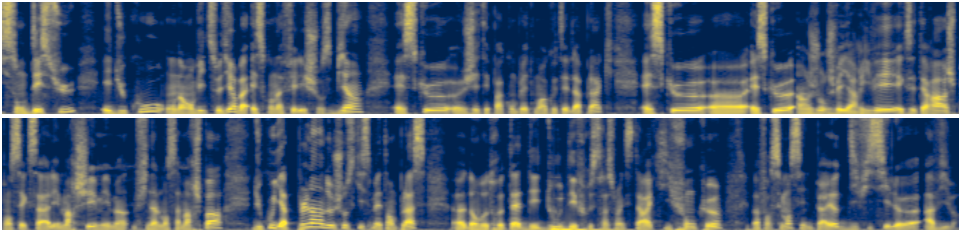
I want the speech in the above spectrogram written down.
sont déçus, et du coup, on a envie de se dire, bah, est-ce qu'on a fait les choses bien? Est-ce que euh, j'étais pas complètement à côté de la plaque? Est-ce que, est-ce que un jour je vais y arriver, etc. Je pensais que ça allait marcher, mais finalement ça marche pas. Du coup, il y a plein de choses qui se mettent en place dans votre tête, des doutes, des frustrations, etc., qui font que, bah, forcément, c'est une période difficile à vivre.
